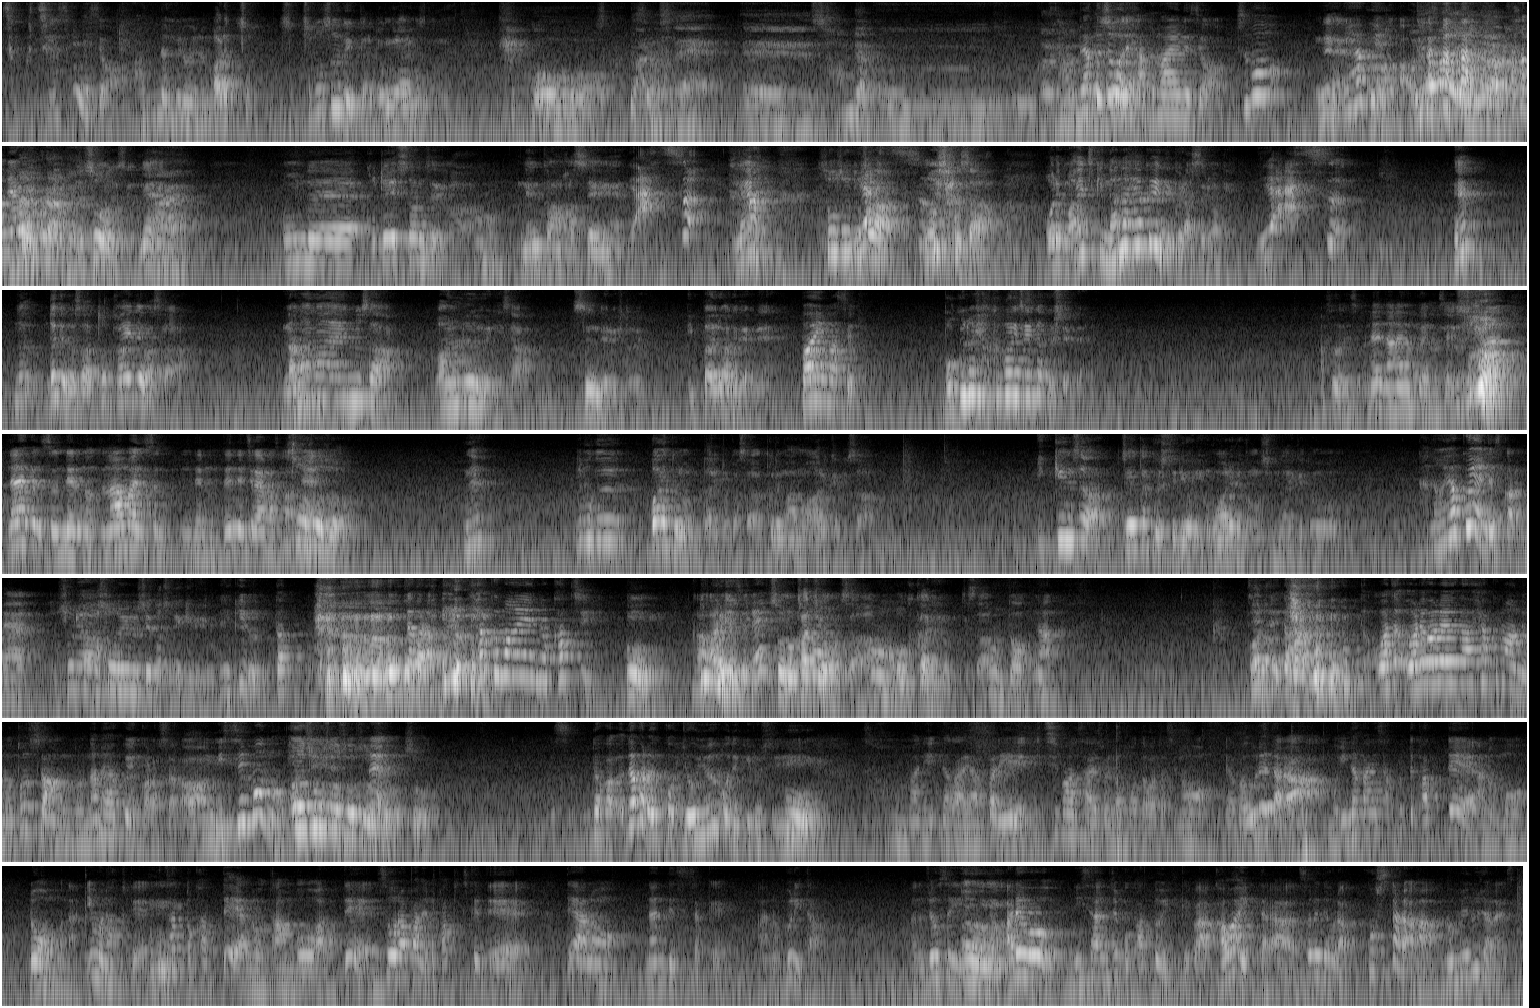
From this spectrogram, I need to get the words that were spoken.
ちゃくちゃ安いんですよ。あんな広いのに。あれつつ坪数で言ったらどんぐらいありますかね？結構ありますね、えー、300から300坪で100万円ですよ。坪？ね200円とか。お庭まで入れたら300 500ぐらいあるじゃないですか。そうですよね、はほんで固定資産税がう年間8000円。ん安っ。ね？そうするとさ野井さんさ俺毎月700円で暮らしてるわけ。安っ。ね？だだけどさ都会ではさ7万円のさワンルームにさ住んでる人いっぱいいるわけだよね。倍いますよ。僕の100倍贅沢してんだよ。あそうですよね。700円のせいそう。700円で住んでるのと7万円で住んでるの全然違いますからね。そうそうそう。ね。で僕バイク乗ったりとかさ車もあるけどさ一見さ贅沢してるように思われるかもしれないけど。700円ですからねそりゃそういう生活できるよ。できる。だ だから100万円の価値うん。があるんですよね。どこにその価値をさ、うん。置くかによってさ、本当。な全然だから 我々が100万でもトシさんの700円からしたら、うん。1000万のあそうそう価値ですそうそうそう、ねそう。だからだからこう余裕もできるし、うんほんまに。だからやっぱり一番最初に思った私のやっぱ売れたらもう田舎にサクって買ってあのもうローンも何もなくて、うん。さっと買ってあの田んぼあってソーラーパネルパッとつけてであの何でしたっけあのブリタ。あの浄水器の、うん。あれを2 3 0個買っといけば川行ったらそれでほら干したら飲めるじゃないですか。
